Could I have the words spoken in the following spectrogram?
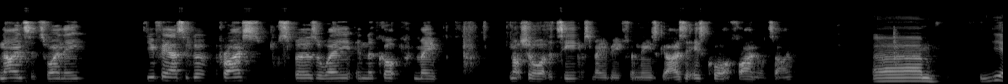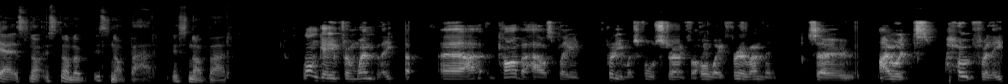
nine to twenty. Do you think that's a good price? Spurs away in the cup. Maybe not sure what the teams may be from these guys. It is quarter final time. Um, yeah, it's not. It's not a. It's not bad. It's not bad. One game from Wembley. Uh, Carvalhal played pretty much full strength the whole way through, haven't they? So I would hopefully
